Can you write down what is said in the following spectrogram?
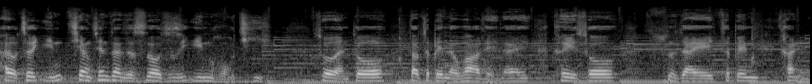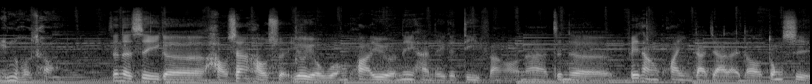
还有这萤，像现在的时候就是萤火季，所以很多到这边的话呢，来可以说是在这边看萤火虫。真的是一个好山好水，又有文化又有内涵的一个地方哦。那真的非常欢迎大家来到东市。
